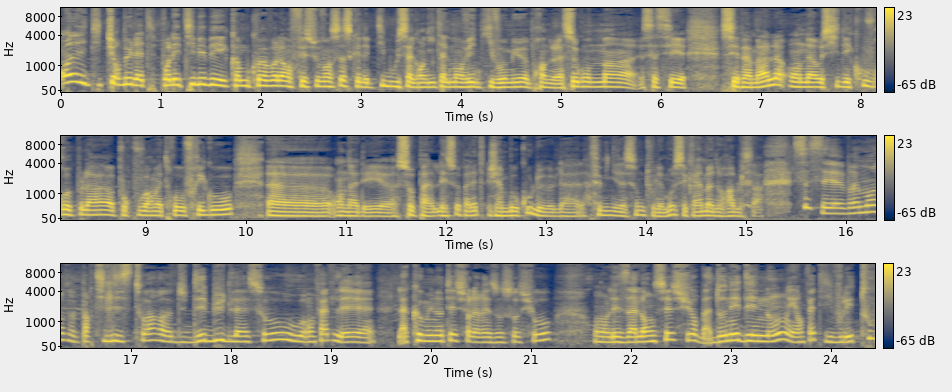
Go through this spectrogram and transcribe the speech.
on a des petites turbulettes pour les petits bébés, comme quoi voilà, on fait souvent ça, parce que les petits bouts s'agrandissent tellement vite qu'il vaut mieux prendre la seconde main. Ça c'est c'est pas mal. On a aussi des couvre-plats pour pouvoir mettre au frigo. Euh, on a des euh, sopal les sopalettes. J'aime beaucoup le, la, la féminisation de tous les mots. C'est quand même adorable ça. Ça, c'est vraiment partie de l'histoire euh, du début de l'assaut où, en fait, les, la communauté sur les réseaux sociaux, on les a lancés sur bah, donner des noms et en fait, ils voulaient tout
